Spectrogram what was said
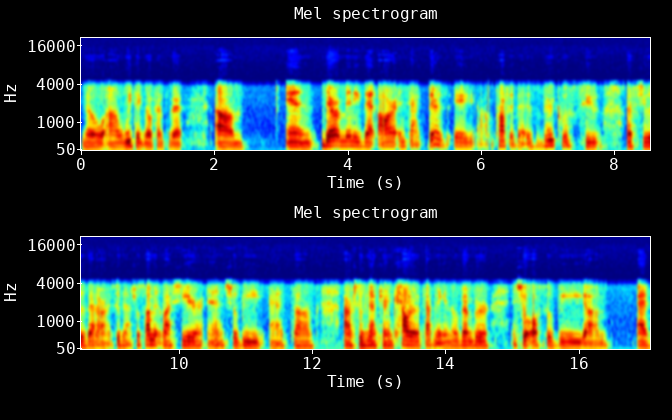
no. Uh, we take no offense to that. Um, and there are many that are. In fact, there's a uh, prophet that is very close to us. She was at our supernatural summit last year, and she'll be at um, our supernatural encounter that's happening in November, and she'll also be um, at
